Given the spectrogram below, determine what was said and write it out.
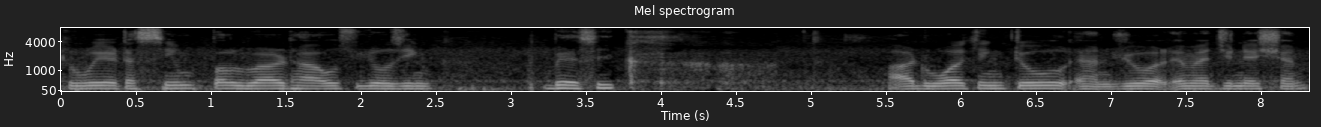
create a simple birdhouse using basic hardworking tool and your imagination.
